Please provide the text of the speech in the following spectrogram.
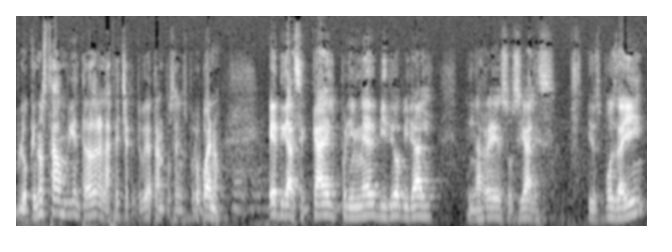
Lo que no estaba muy enterado era la fecha que tuviera tantos años. Pero bueno, Edgar se cae el primer video viral en las redes sociales. Y después de ahí,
